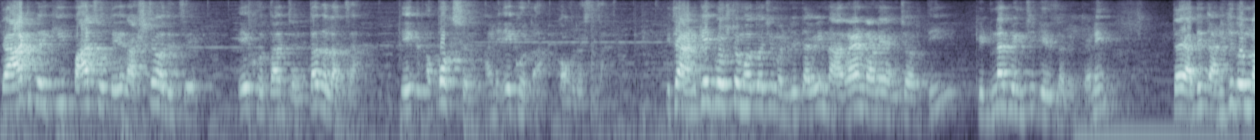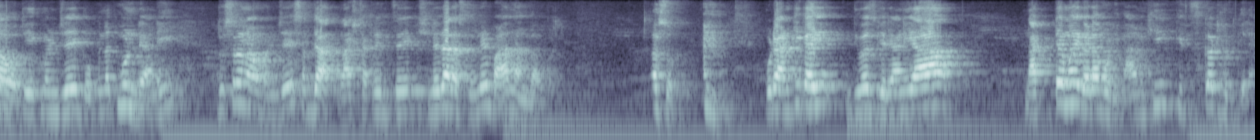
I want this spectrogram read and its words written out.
त्या आठपैकी पाच होते राष्ट्रवादीचे एक होता जनता दलाचा एक अपक्ष आणि एक होता काँग्रेसचा. इथे आणखी एक गोष्ट महत्त्वाची म्हणजे त्यावेळी नारायण राणे यांच्यावरती किडनॅपिंगची केस झाली होती आणि त्या यादीत आणखी दोन नावं होती. एक म्हणजे गोपीनाथ मुंडे आणि दुसरं नाव म्हणजे सध्या राज ठाकरेंचे शिलेदार असलेले बाळा नांदगावकर. असो. पुढे आणखी काही दिवस गेले आणि या नाट्यमय घडामोडी आणखी किचकट होत गेल्या.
